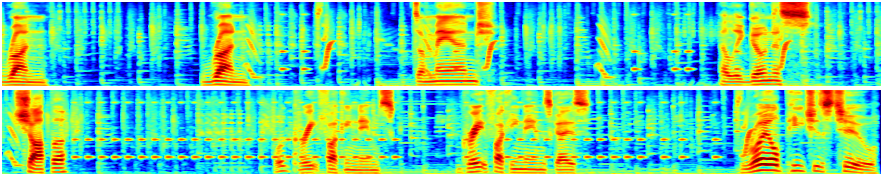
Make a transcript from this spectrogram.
Run. Run. Demand. Heligonus. Choppa. What great fucking names. Great fucking names, guys. Royal Peaches 2.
